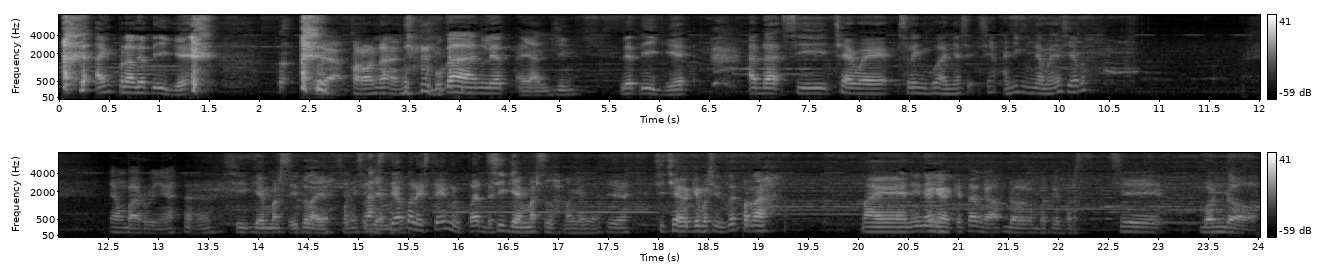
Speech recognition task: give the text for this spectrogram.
Aing pernah lihat di IG ya corona anjing. bukan lihat eh anjing lihat di IG ada si cewek selingkuhannya si, si anjing namanya siapa Yang barunya. Heeh, si gamers itulah ya si Lasti gamers apa listnya lupa deh. si gamers lah manggilnya Iya. si cewek gamers itu tuh pernah main Ini enggak kita enggak Abdul buat Wipers. Si Bondol.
